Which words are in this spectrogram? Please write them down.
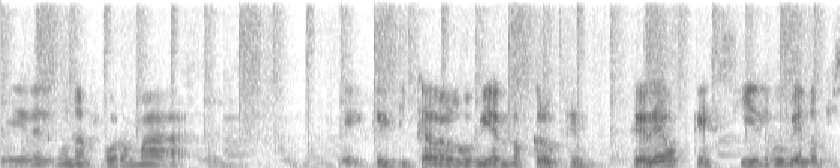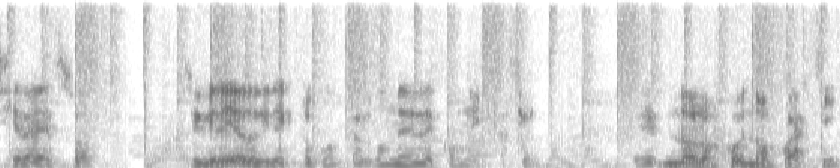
eh, de alguna forma eh, eh, criticado al gobierno. Creo que, creo que si el gobierno quisiera eso, se hubiera ido directo contra algún medio de comunicación. no lo fue, no fue así,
